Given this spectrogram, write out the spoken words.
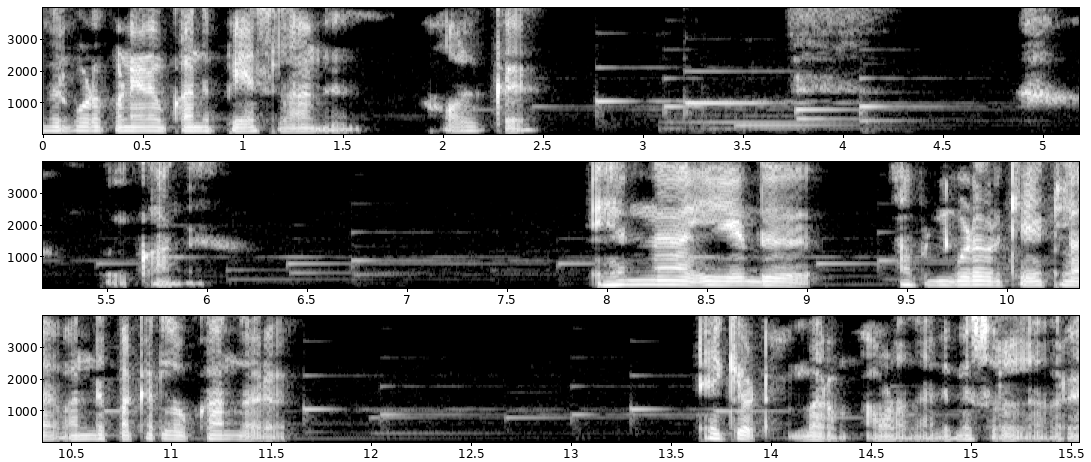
இவர் கூட கொஞ்ச நேரம் உட்காந்து பேசலான்னு ஹால்க்கு போய் உட்காந்து என்ன ஏது அப்படின்னு கூட அவர் கேட்கல. வந்து பக்கத்தில் உட்காந்தாரு டேக் யூ டைம் வரும். அவ்வளோதான் எதுவுமே சொல்லலை அவர்.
